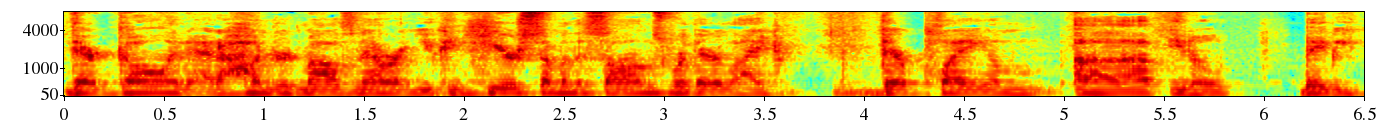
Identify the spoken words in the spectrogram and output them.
they're going at 100 miles an hour and you can hear some of the songs where they're like they're playing them uh you know maybe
